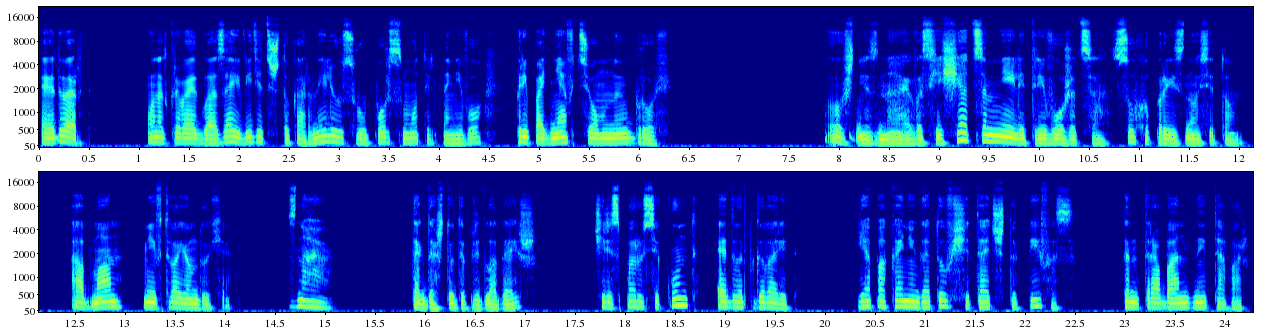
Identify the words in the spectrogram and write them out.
«Эдвард». Он открывает глаза и видит, что Корнелиус в упор смотрит на него, приподняв темную бровь. «Уж не знаю, восхищаться мне или тревожиться», — сухо произносит он. «Обман не в твоем духе». «Знаю». «Тогда что ты предлагаешь?» Через пару секунд Эдвард говорит. Я пока не готов считать, что пифос — контрабандный товар.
